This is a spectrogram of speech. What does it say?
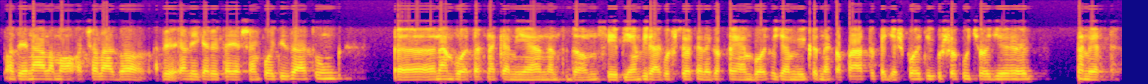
azért nálam a, a családban elég erőteljesen politizáltunk nem voltak nekem ilyen, nem tudom, szép ilyen virágos történetek a fejemben, hogy hogyan működnek a pártok, egyes politikusok, úgyhogy nem ért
